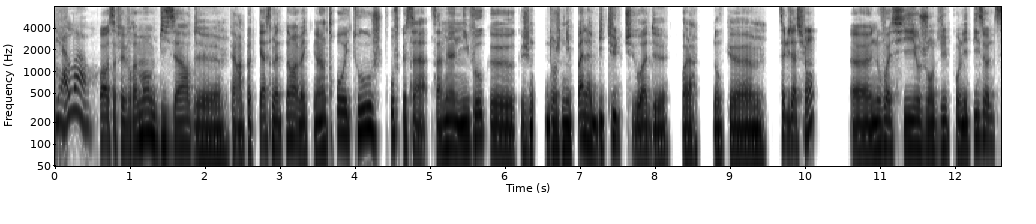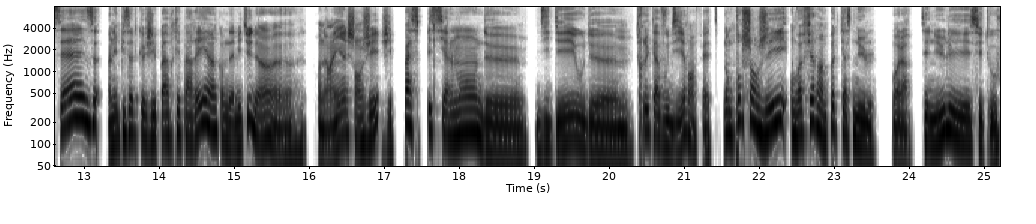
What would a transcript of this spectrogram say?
Yellow. Wow, ça fait vraiment bizarre de faire un podcast maintenant avec l'intro et tout. Je trouve que ça, ça met un niveau que, que je- dont je n'ai pas l'habitude, tu vois, de, voilà. Donc, euh, salutations. Euh, nous voici aujourd'hui pour l'épisode 16, un épisode que j'ai pas préparé, hein, comme d'habitude. Hein, euh, on n'a rien changé. J'ai pas spécialement de d'idées ou de trucs à vous dire en fait. Donc pour changer, on va faire un podcast nul. Voilà, c'est nul et c'est tout.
